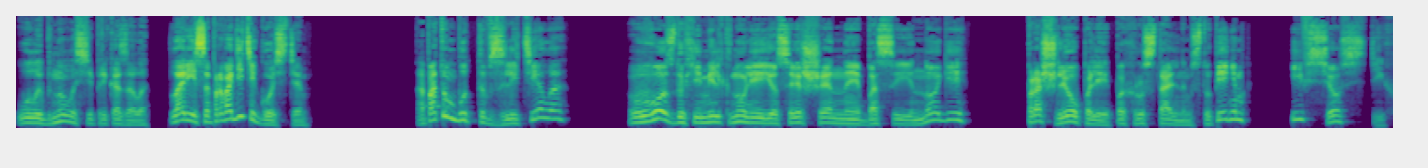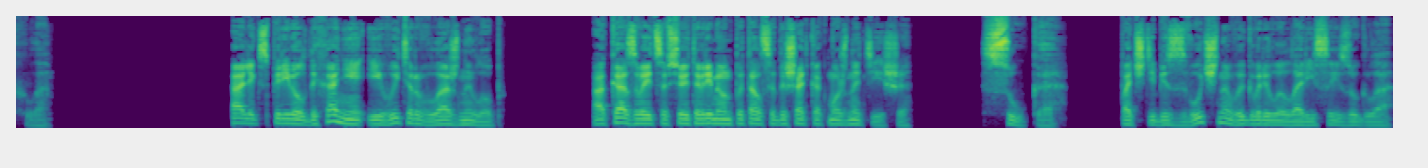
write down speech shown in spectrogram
улыбнулась и приказала, «Лариса, проводите гостя». А потом будто взлетела, в воздухе мелькнули ее совершенные босые ноги, прошлепали по хрустальным ступеням, и все стихло. Алекс перевел дыхание и вытер влажный лоб. Оказывается, все это время он пытался дышать как можно тише. «Сука!» — почти беззвучно выговорила Лариса из угла.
